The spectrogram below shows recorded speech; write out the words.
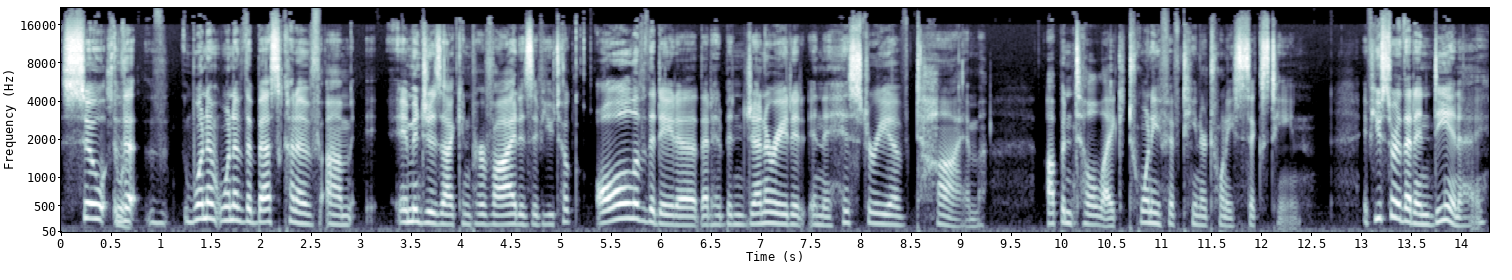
So the, one of one of the best kind of um, images I can provide is if you took all of the data that had been generated in the history of time up until like 2015 or 2016. If you store that in DNA,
